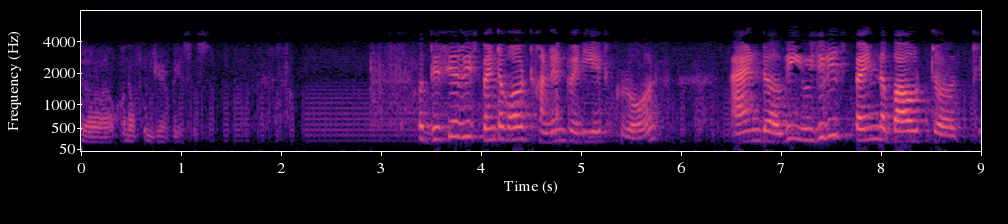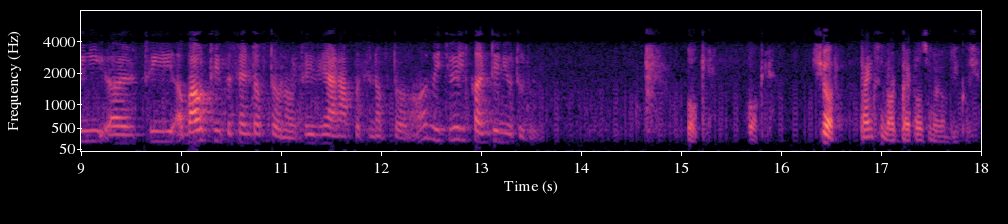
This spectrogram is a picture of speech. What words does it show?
uh, on a full year basis? So this year we spent about 128 crores and uh, we usually spend about uh, three, uh, three, about 3% of turnover, 3.5% of turnover, which we'll continue to do. Okay, okay. Sure. Thanks a lot. That was my only question.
